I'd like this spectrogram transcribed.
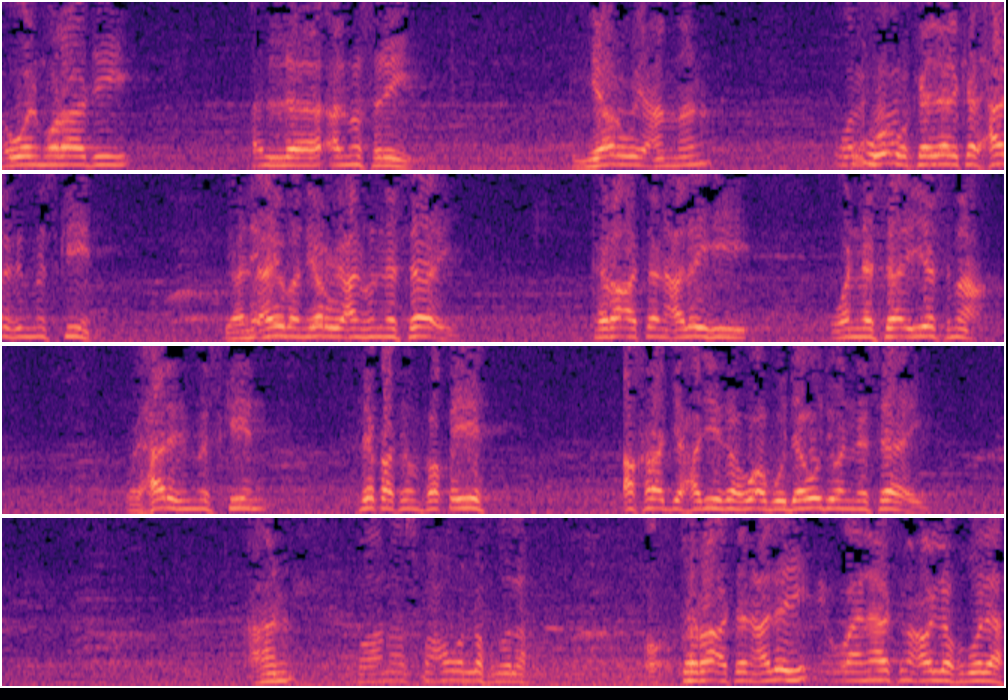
هو المرادي المصري. يروي عن من؟ وكذلك الحارث المسكين. يعني أيضا يروي عنه النسائي قراءة عليه والنسائي يسمع. والحارث المسكين ثقة فقيه أخرج حديثه أبو داود والنسائي. عن وأنا أسمع واللفظ له. قراءة عليه وأنا أسمع اللفظ له.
